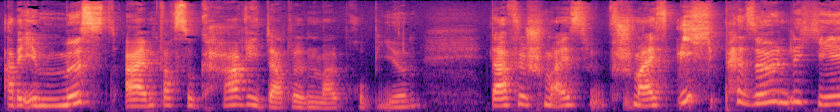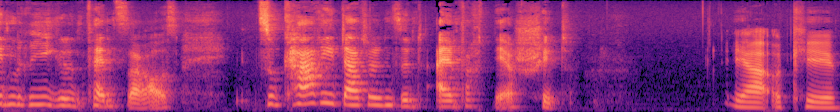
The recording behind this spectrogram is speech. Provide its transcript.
Aber ihr müsst einfach so Kari-Datteln mal probieren. Dafür schmeiß, schmeiß ich persönlich jeden Riegel Fenster raus. Zucchari-Datteln sind einfach der Shit. Ja, okay.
